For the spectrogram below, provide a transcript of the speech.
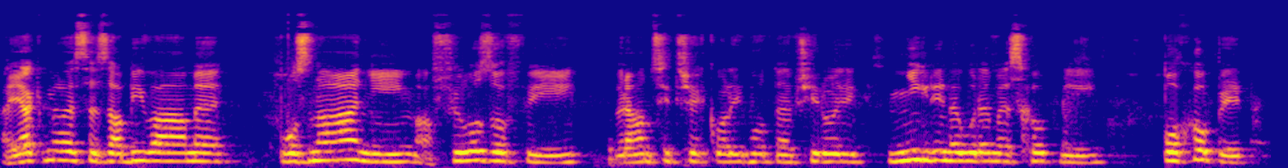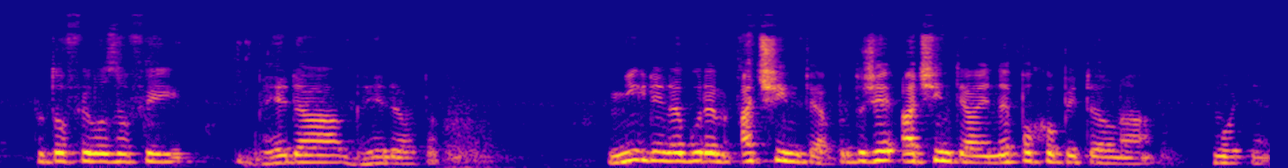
A jakmile se zabýváme poznáním a filozofií v rámci třech kvalit hmotné přírody nikdy nebudeme schopni pochopit tuto filozofii běda, běda. Nikdy nebudeme ačintia, protože ačintia je nepochopitelná hmotně.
